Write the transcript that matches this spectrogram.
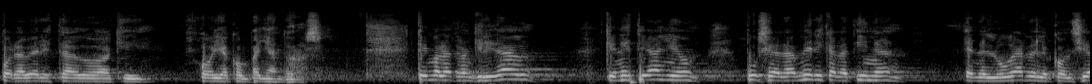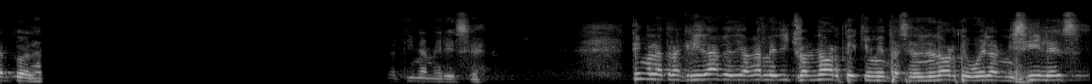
por haber estado aquí hoy acompañándonos. Tengo la tranquilidad que en este año puse a la América Latina en el lugar del concierto de la Latina merece. Tengo la tranquilidad de haberle dicho al norte que mientras en el norte vuelan misiles,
